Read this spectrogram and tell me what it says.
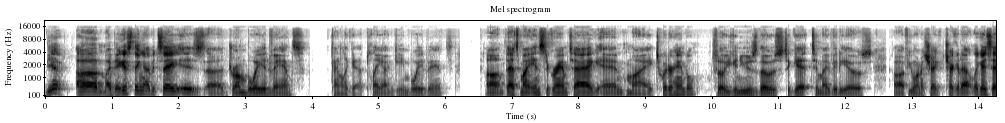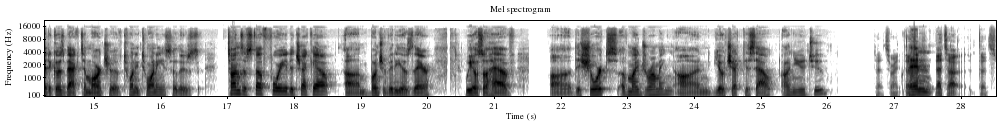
Yeah. Uh, my biggest thing I would say is uh, Drum Boy Advance, kind of like a play on Game Boy Advance. Um, that's my Instagram tag and my Twitter handle. So you can use those to get to my videos uh, if you want to check check it out. Like I said, it goes back to March of 2020, so there's tons of stuff for you to check out. A um, bunch of videos there. We also have uh, the shorts of my drumming on Yo Check This Out on YouTube. that's right that's, Then that's our that's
